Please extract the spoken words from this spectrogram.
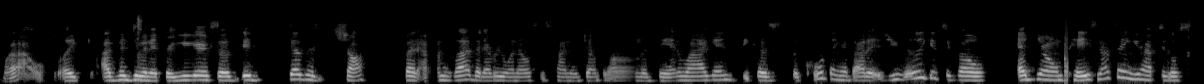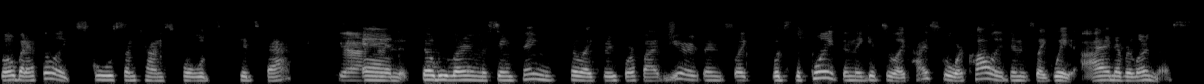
"Wow!" Like I've been doing it for years, so it doesn't shock. But I'm glad that everyone else is kind of jumping on the bandwagon because the cool thing about it is you really get to go at your own pace. Not saying you have to go slow, but I feel like school sometimes holds kids back Yeah. and they'll be learning the same thing for like three, four, five years. And it's like, what's the point? Then they get to like high school or college and it's like, wait, I never learned this.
